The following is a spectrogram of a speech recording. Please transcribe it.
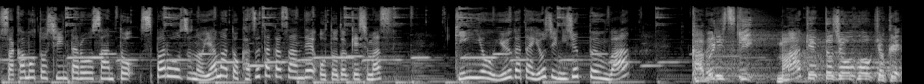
坂本慎太郎さんとスパローズの大和和孝さんでお届けします。金曜夕方4時20分は、かぶりつきマーケット情報局。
